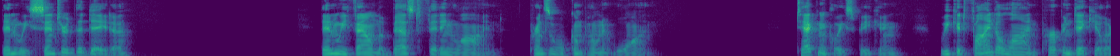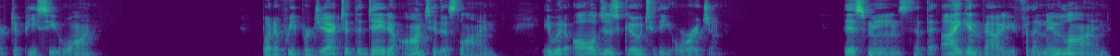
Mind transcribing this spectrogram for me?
Then we centered the data. Then we found the best fitting line, principal component 1. Technically speaking, we could find a line perpendicular to PC1. But if we projected the data onto this line, it would all just go to the origin. This means that the eigenvalue for the new line,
